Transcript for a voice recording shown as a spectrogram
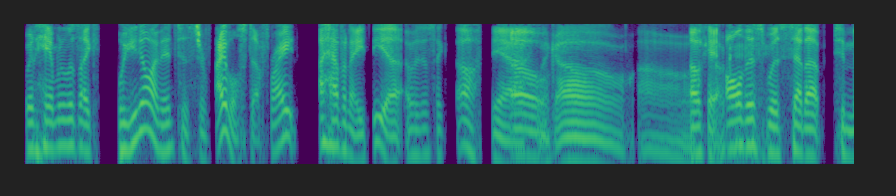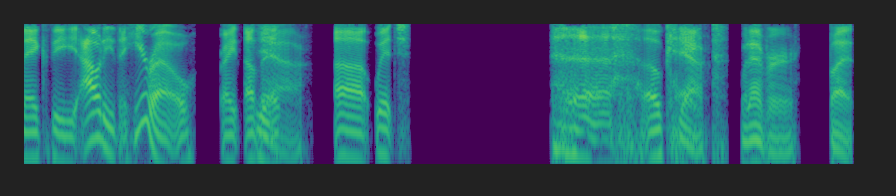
when Hammond was like, "Well, you know, I'm into survival stuff, right? I have an idea." I was just like, "Oh, yeah. Oh. Like oh, oh. okay." All this was set up to make the Audi the hero, right? Of yeah, it, uh, which, okay, yeah, whatever. But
